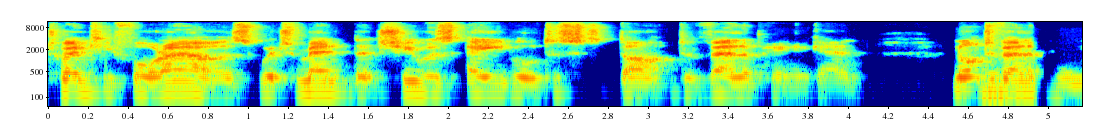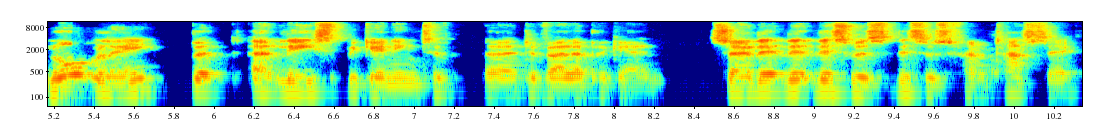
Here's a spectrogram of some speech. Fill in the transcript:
24 hours, which meant that she was able to start developing again. not developing normally, but at least beginning to uh, develop again. So th th this was this was fantastic,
